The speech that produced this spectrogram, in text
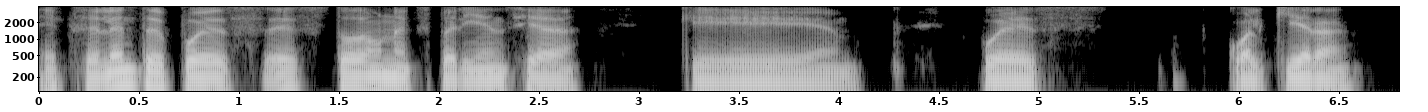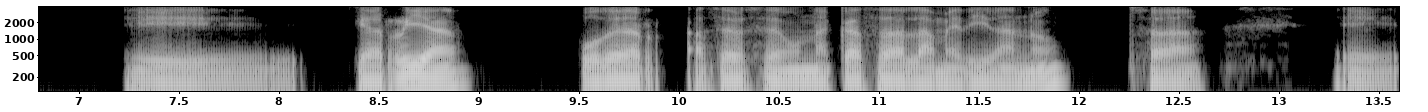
Excelente, pues es toda una experiencia que pues cualquiera eh, querría poder hacerse una casa a la medida, ¿no? O sea... Eh,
